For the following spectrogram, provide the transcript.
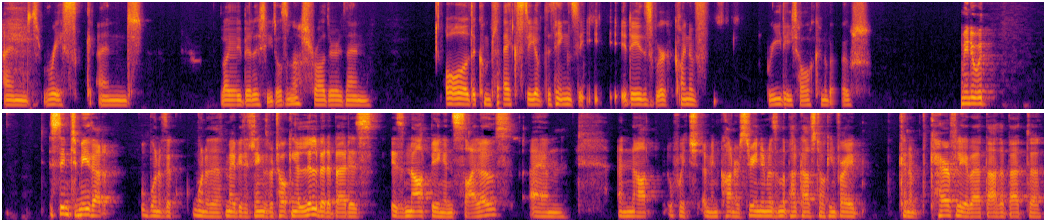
and risk and liability, doesn't it? Rather than all the complexity of the things that it is we're kind of really talking about. I mean, it would seem to me that one of the one of the maybe the things we're talking a little bit about is is not being in silos, um, and not which I mean Connor Strianan was on the podcast talking very kind of carefully about that about the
